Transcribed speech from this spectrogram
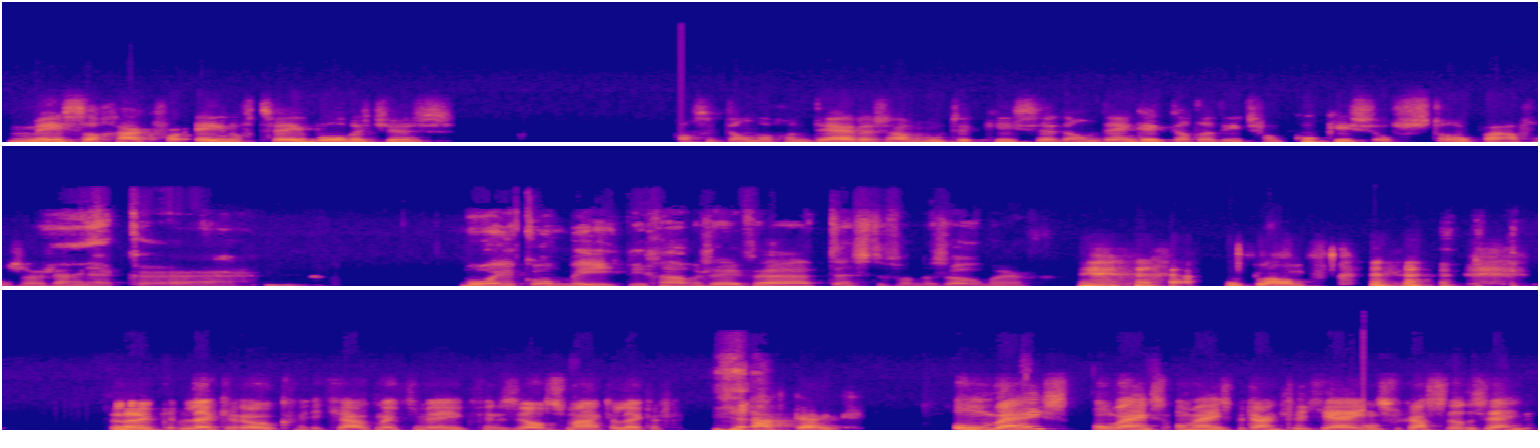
meestal ga ik voor één of twee bolletjes. Als ik dan nog een derde zou moeten kiezen, dan denk ik dat het iets van cookies of stroopwafel zou zijn. Lekker. Mooie combi. Die gaan we eens even testen van de zomer. Goed plan. Leuk, lekker ook. Ik ga ook met je mee. Ik vind dezelfde smaken lekker. Ja. Ah, kijk. Onwijs, onwijs, onwijs bedankt dat jij onze gast wilde zijn.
